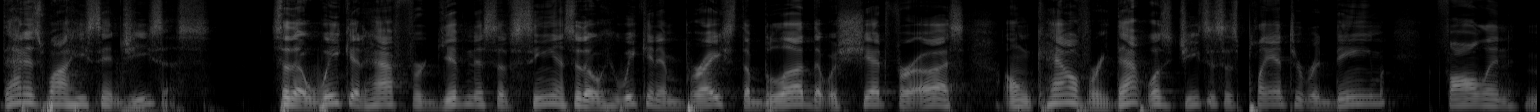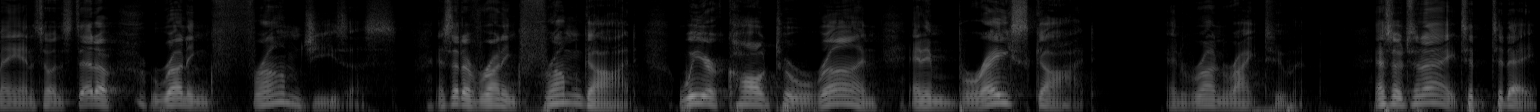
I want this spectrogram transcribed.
that is why He sent Jesus so that we could have forgiveness of sin, so that we can embrace the blood that was shed for us on Calvary. That was Jesus' plan to redeem fallen man. So instead of running from Jesus, instead of running from God, we are called to run and embrace God and run right to Him. And so today, t- today,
